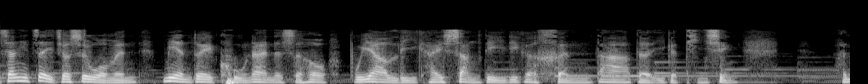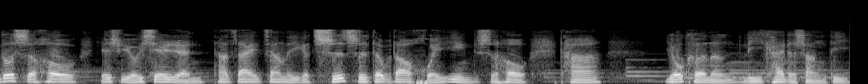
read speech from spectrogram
相信这也就是我们面对苦难的时候，不要离开上帝一个很大的一个提醒。很多时候，也许有一些人他在这样的一个迟迟得不到回应时候，他有可能离开了上帝，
